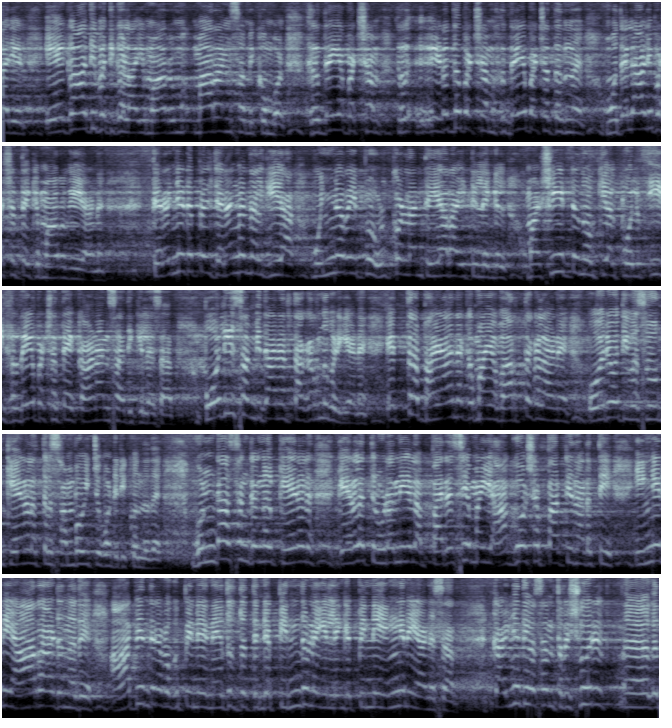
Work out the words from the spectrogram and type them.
ഭരണാധികാരികൾ ഏകാധിപതികളായി മാറും മാറാൻ ശ്രമിക്കുമ്പോൾ ഹൃദയപക്ഷം ഇടതുപക്ഷം ഹൃദയപക്ഷത്ത് നിന്ന് മാറുകയാണ്. തിരഞ്ഞെടുപ്പിൽ ജനങ്ങൾ നൽകിയ മുന്നറിയിപ്പ് ഉൾക്കൊള്ളാൻ തയ്യാറായിട്ടില്ലെങ്കിൽ മഷിയിട്ട് നോക്കിയാൽ പോലും ഈ ഹൃദയപക്ഷത്തെ കാണാൻ സാധിക്കില്ല സാർ പോലീസ് സംവിധാനം തകർന്നു വരികയാണ്. എത്ര ഭയാനകമായ വാർത്തകളാണ് ഓരോ ദിവസവും കേരളത്തിൽ സംഭവിച്ചു കൊണ്ടിരിക്കുന്നത് ഗുണ്ടാ സംഘങ്ങൾ കേരള കേരളത്തിലുടനീളം പരസ്യമായി ആഘോഷ പാർട്ടി നടത്തി ഇങ്ങനെ ആറാടുന്നത് ആഭ്യന്തര വകുപ്പിന്റെ നേതൃത്വത്തിന്റെ പിന്തുണയില്ലെങ്കിൽ പിന്നെ എങ്ങനെയാണ് സാർ കഴിഞ്ഞ ദിവസം തൃശ്ശൂരിൽ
